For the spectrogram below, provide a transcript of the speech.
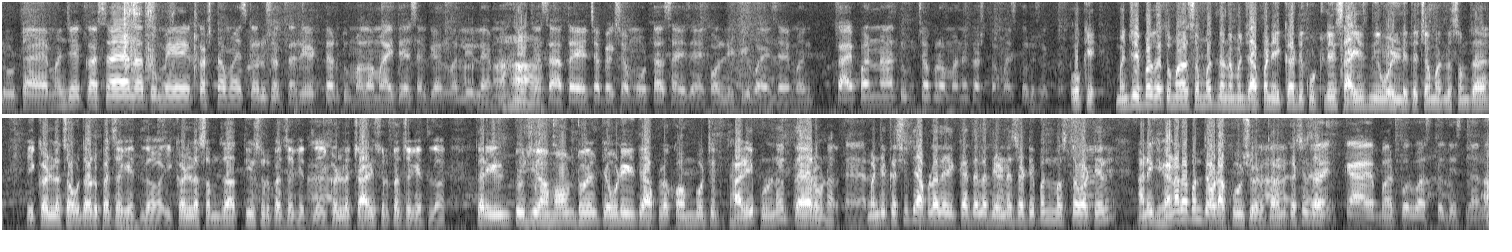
लोटा आहे. म्हणजे कसं आहे ना तुम्ही कस्टमाइज करू शकता. रेट तर तुम्हाला माहिती आहे सगळ्यांवर लिहिलंय. हा. म्हणजे कसं आता याच्यापेक्षा मोठा साईज आहे क्वालिटी वाईज आहे. मग काय पण ना तुमच्याप्रमाणे कस्टमाइज करू शकता. ओके म्हणजे बघा तुम्हाला समजलं ना म्हणजे आपण एखादी कुठली साईज निवडली त्याच्यामधलं समजा इकडलं चौदा रुपयाचं घेतलं इकडलं समजा तीस रुपयाचं घेतलं इकडलं चाळीस रुपयाचं घेतलं तर इंटू जी अमाऊंट होईल तेवढी इथे आपलं कॉम्बोची थाळी पूर्ण तयार होणार. म्हणजे कशी ती आपल्याला एखाद्याला देण्यासाठी पण मस्त वाटेल आणि घेणारा पण तेवढा खुश होईल. कारण कशी म्हणजे काय भरपूर वस्तू दिसणार ना.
